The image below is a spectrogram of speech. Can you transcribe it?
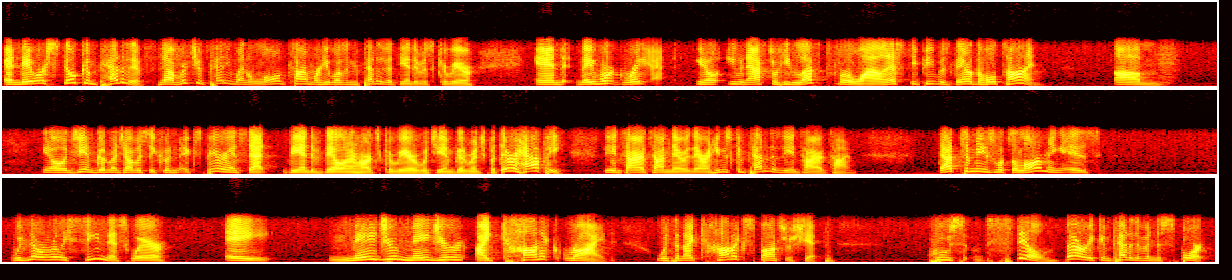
and they were still competitive. Now, Richard Petty went a long time where he wasn't competitive at the end of his career, and they weren't great, you know, even after he left for a while, and STP was there the whole time. Um, you know, and GM Goodwrench obviously couldn't experience that the end of Dale Earnhardt's career with GM Goodwrench, but they were happy the entire time they were there, and he was competitive the entire time. That to me is what's alarming is we've never really seen this where a major, major, iconic ride with an iconic sponsorship who's still very competitive in the sport,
